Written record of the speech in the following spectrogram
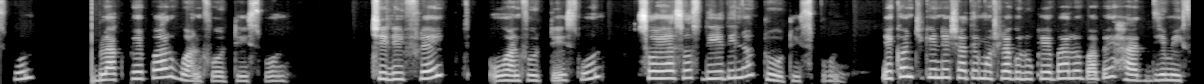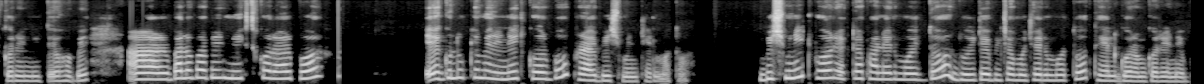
spoon black pepper one four spoon chilli flakes one four spoon soya sauce দিয়ে দিলাম টু স্পুন এখন চিকেনের সাথে মশলাগুলোকে ভালোভাবে হাত দিয়ে মিক্স করে নিতে হবে। আর ভালোভাবে মিক্স করার পর এগুলোকে ম্যারিনেট করব প্রায় বিশ মিনিটের মতো। বিশ মিনিট পর একটা পানের মধ্যে দুই টেবিল চামচের মতো তেল গরম করে নেব।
